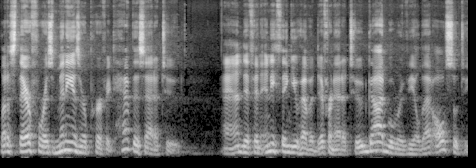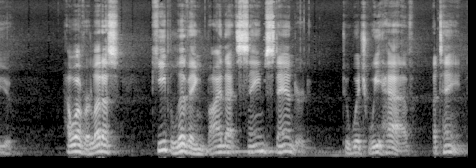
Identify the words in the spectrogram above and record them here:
Let us therefore, as many as are perfect, have this attitude and if in anything you have a different attitude, God will reveal that also to you. However, let us keep living by that same standard to which we have attained.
